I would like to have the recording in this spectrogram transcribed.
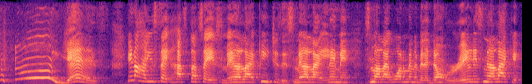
yes. You know how you say, how stuff say it smell like peaches, it smell like lemon, smell like watermelon, but it don't really smell like it.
